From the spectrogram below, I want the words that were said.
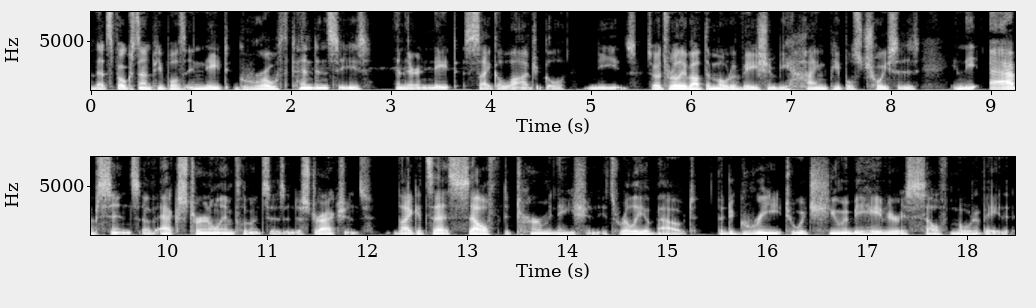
that's focused on people's innate growth tendencies and their innate psychological needs. So it's really about the motivation behind people's choices in the absence of external influences and distractions. Like it says, self determination. It's really about the degree to which human behavior is self motivated,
